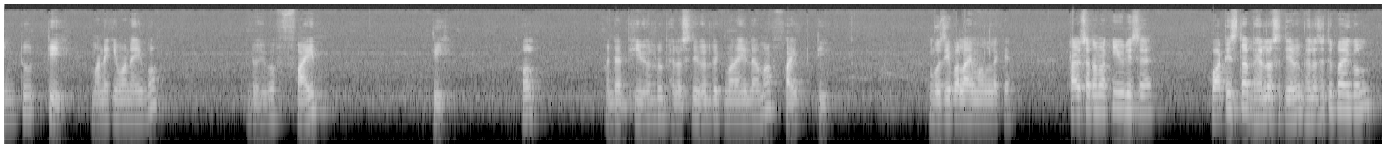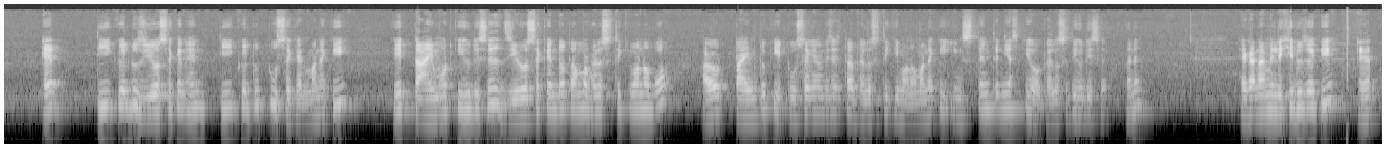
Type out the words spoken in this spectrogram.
into T মানে কিমান আহিব? এইটো আহিব ফাইভ টি হ'ল? মানে ভি ভেলটো ভেলচিটি ভেলটো কিমান আহিলে আমাৰ ফাইভ টি বুজি পালা ইমানলৈকে? তাৰপিছত আমাক কি সুধিছে? হোৱাট ইজ দ্য ভেলচিটি আমি ভেলচিটি পাই গ'ল। At T equal to zero' second and T equal to two second মানে কি? এই টাইমত কি সুধিছে? জিৰ' ছেকেণ্ডত আমাৰ ভেলচিটি কিমান হ'ব? আৰু টাইমটো কি টু ছেকেণ্ড দিছে তাৰ ভেলচিটি কিমান হ'ব? মানে কি ইনষ্টেণ্টেনিয়াছ কি হ'ব? ভেলচিটি সুধিছে হয়নে? সেইকাৰণে আমি লিখি দিওঁ যে কি at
